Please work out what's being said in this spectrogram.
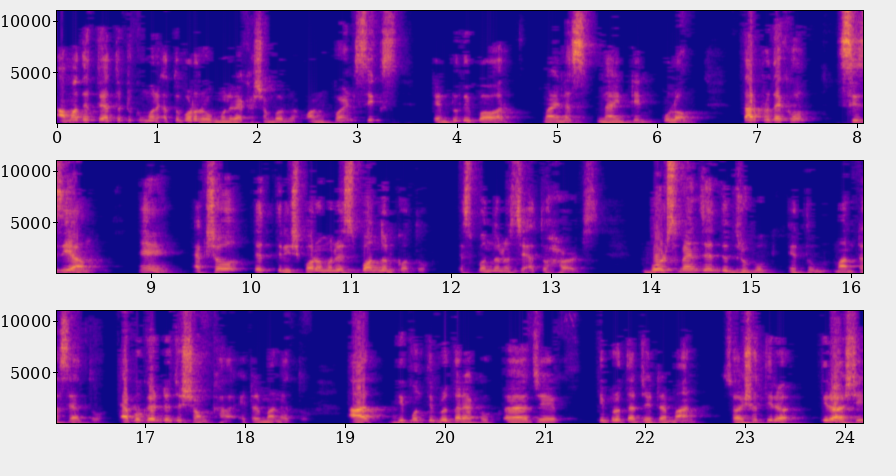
আমাদের তো এতটুকু মনে, এত বড় রোগ মনে রাখা সম্ভব না। One point six ten to the power minus nineteen coulomb. তারপর দেখো সিজিয়াম হ্যাঁ একশো তেত্রিশ, পরমাণুর স্পন্দন কত? স্পন্দন হচ্ছে এত হার্টস বোল্টসম্যান যে ধ্রুবক, এত, মানটা এত। অ্যাভোগাড্রোর যে সংখ্যা, এটার মান এত। আর দীপন তীব্রতার একক যে তীব্রতার যেটার মান, ছয়শো তিরাশি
